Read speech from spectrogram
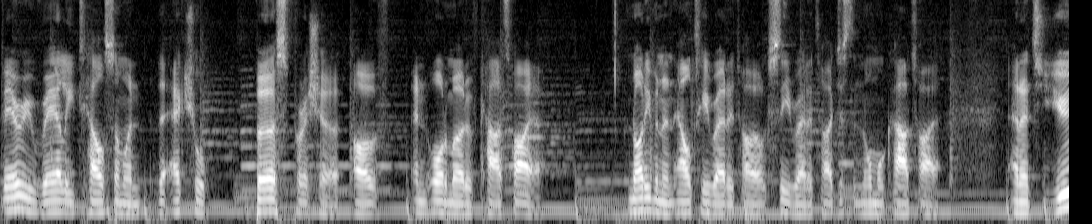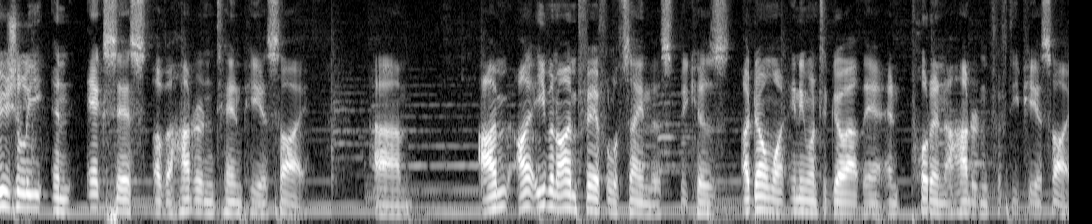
very rarely tell someone the actual burst pressure of an automotive car tire. Not even an LT rated tire or C rated tire, just a normal car tire. And it's usually in excess of 110 psi. Um, I'm I, even I'm fearful of saying this because I don't want anyone to go out there and put in 150 psi.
